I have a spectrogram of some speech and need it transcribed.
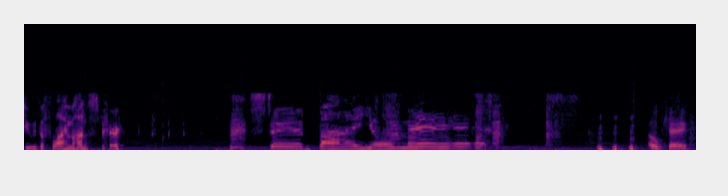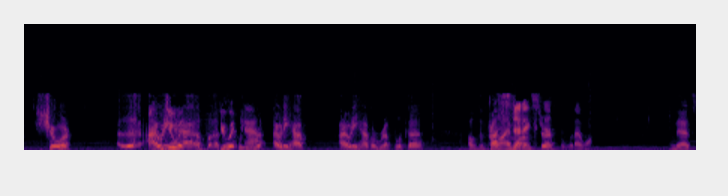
to the Fly Monster. Stand by your man. Okay, sure. Uh, I already Do it. have a Do it complete now. re- I already have. I already have a replica of the fly Prosthetic. monster. That's the word I want. That's,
